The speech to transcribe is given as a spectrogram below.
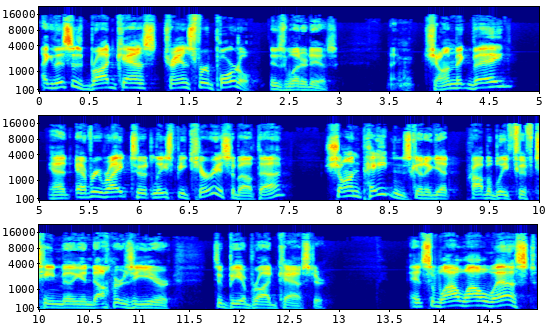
Like this is broadcast transfer portal is what it is. Sean McVay had every right to at least be curious about that. Sean Payton's going to get probably $15 million a year to be a broadcaster. It's a wild, wild west.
